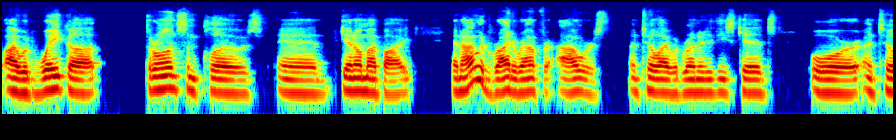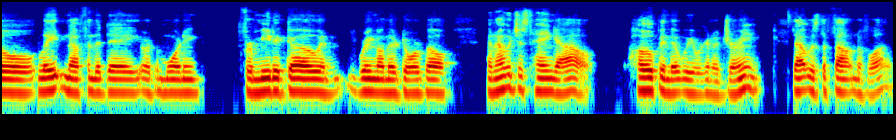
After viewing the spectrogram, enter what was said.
I would wake up, throw on some clothes, and get on my bike. And I would ride around for hours until I would run into these kids or until late enough in the day or the morning for me to go and ring on their doorbell. And I would just hang out, hoping that we were going to drink. That was the fountain of life.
